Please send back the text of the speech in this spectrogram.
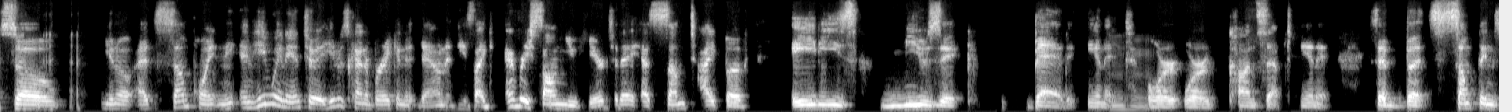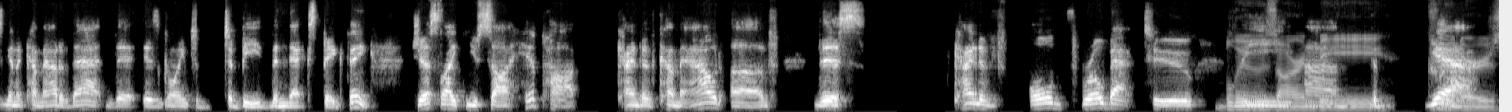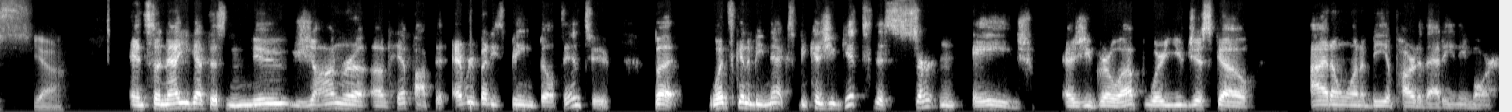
so you know, at some point, and he, and he went into it, he was kind of breaking it down, and he's like, every song you hear today has some type of 80s music bed in it mm-hmm. or or concept in it. He said, but something's going to come out of that that is going to to be the next big thing. Just like you saw hip hop kind of come out of this kind of old throwback to blues, R and B, uh, yeah, yeah and so now you got this new genre of hip hop that everybody's being built into. But what's going to be next? Because you get to this certain age as you grow up where you just go, I don't want to be a part of that anymore.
